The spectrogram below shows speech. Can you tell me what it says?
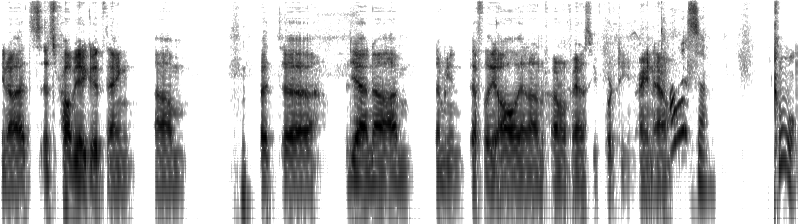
you know it's it's probably a good thing. Um, but uh, yeah, no, I'm I mean definitely all in on Final Fantasy 14 right now. Awesome. Cool.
